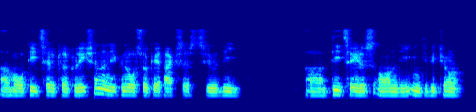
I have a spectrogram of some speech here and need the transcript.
uh, more detailed calculation, and you can also get access to the uh, details on the individual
